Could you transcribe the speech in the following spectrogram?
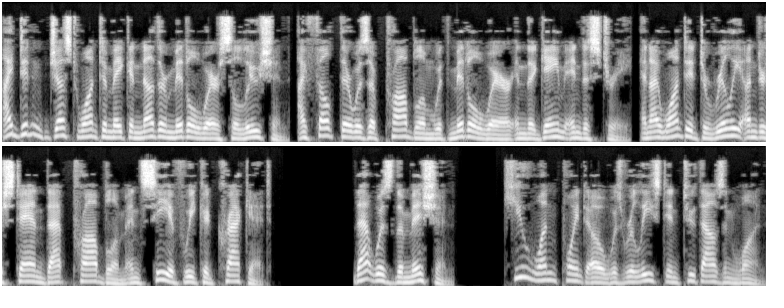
I didn't just want to make another middleware solution, I felt there was a problem with middleware in the game industry, and I wanted to really understand that problem and see if we could crack it. That was the mission. Q 1.0 was released in 2001.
